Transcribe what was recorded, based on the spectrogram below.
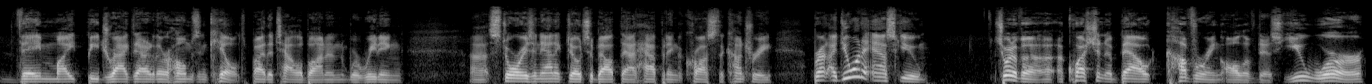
they might be dragged out of their homes and killed by the Taliban. And we're reading uh, stories and anecdotes about that happening across the country. Bret, I do want to ask you sort of a, a, question about covering all of this. You were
